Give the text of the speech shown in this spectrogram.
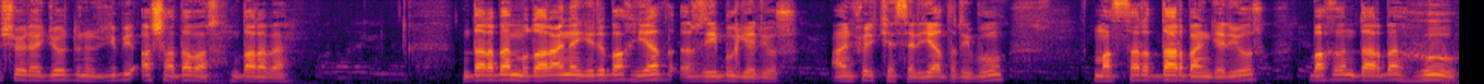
şöyle gördüğünüz gibi aşağıda var darabe. Darabe mudarayına geri bak yad ribu geliyor. Aynı fiil keseli yad ribu. Masarı darben geliyor. Bakın darbe hu.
